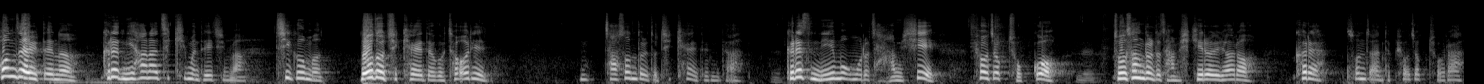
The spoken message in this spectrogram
혼자일 때는 그래 네 하나 지키면 되지만 지금은 너도 지켜야 되고 저 어린 응, 자손들도 지켜야 된다. 그래서 네 몸으로 잠시 표적 줬고 조상들도 잠시 길을 열어. 그래 손자한테 표적 줘라.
